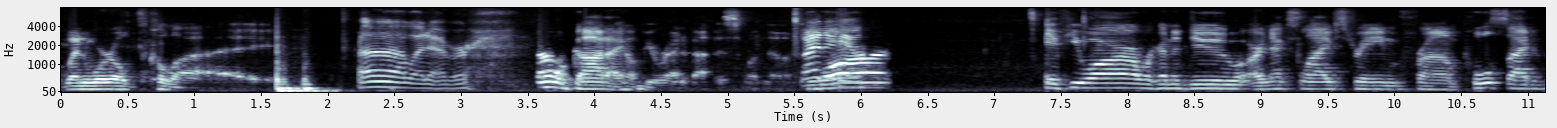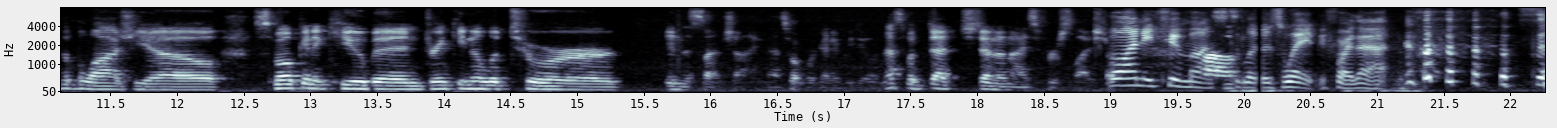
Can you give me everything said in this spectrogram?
When worlds collide. Uh, whatever. Oh God, I hope you're right about this one though. I do. If you are, we're gonna do our next live stream from poolside at the Bellagio, smoking a Cuban, drinking a Latour in the sunshine. That's what we're gonna be doing. That's what that Jen and I's first live stream. Well, I need two months Uh, to lose weight before that. so,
